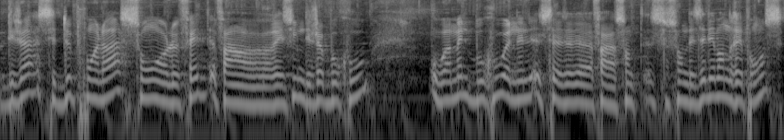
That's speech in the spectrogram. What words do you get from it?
déjà ces deux points-là sont le fait, enfin résument déjà beaucoup ou amène beaucoup, enfin, ce sont des éléments de réponse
